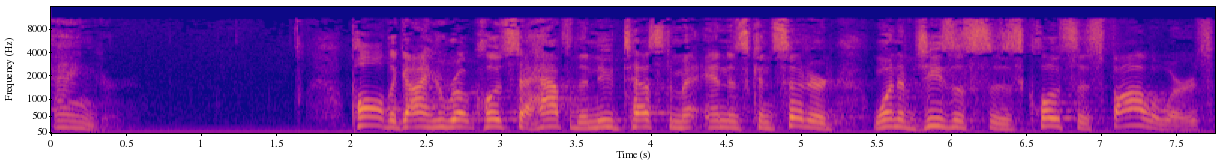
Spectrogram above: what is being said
anger. Paul, the guy who wrote close to half of the New Testament and is considered one of Jesus' closest followers,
